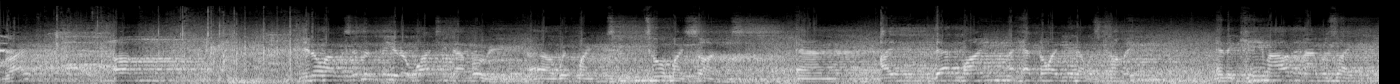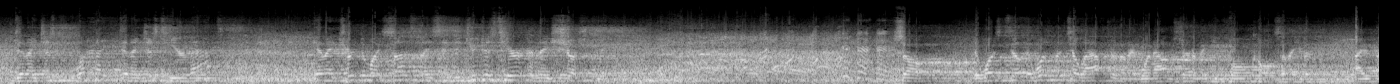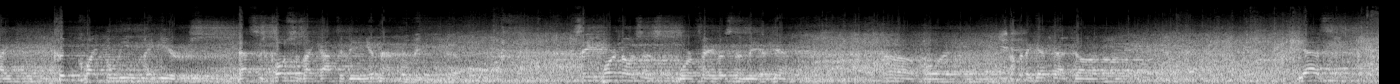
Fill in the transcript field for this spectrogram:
right? You know, I was in the theater watching that movie uh, with my two, two of my sons, and I that line I had no idea that was coming, and it came out, and I was like, did I just what did I did I just hear that? And I turned to my sons and I said, did you just hear? it?" And they shushed me. So it was till, it wasn't until after that I went out and started making phone calls that I even I, I couldn't quite believe my ears. That's as close as I got to being in that movie. See, Porthos is more famous than me again. Oh boy, I'm gonna get that dog. Yes.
